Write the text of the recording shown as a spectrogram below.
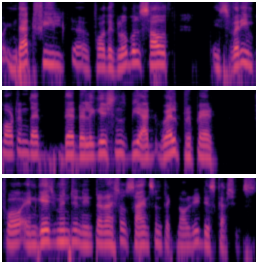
in that field, uh, for the global south, it's very important that their delegations be well prepared for engagement in international science and technology discussions.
